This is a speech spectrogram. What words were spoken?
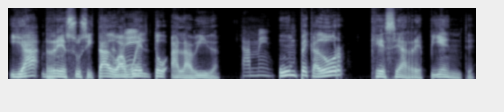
y ha resucitado, ha vuelto a la vida. Amén. Un pecador que se arrepiente.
